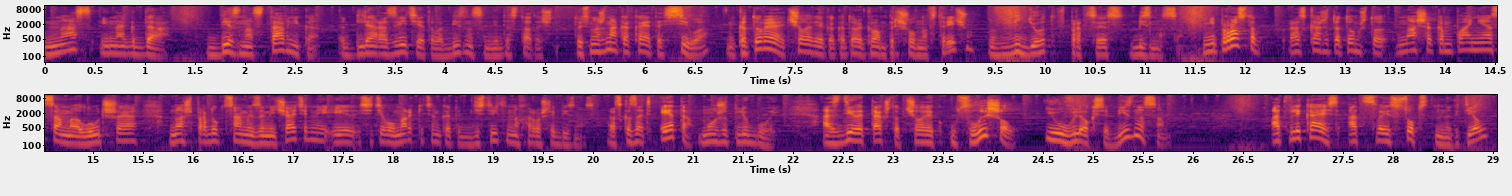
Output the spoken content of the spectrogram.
Нас иногда без наставника для развития этого бизнеса недостаточно. То есть нужна какая-то сила, которая человека, который к вам пришел навстречу, введет в процесс бизнеса. Не просто расскажет о том, что наша компания самая лучшая, наш продукт самый замечательный, и сетевой маркетинг – это действительно хороший бизнес. Рассказать это может любой. А сделать так, чтобы человек услышал и увлекся бизнесом, отвлекаясь от своих собственных дел –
